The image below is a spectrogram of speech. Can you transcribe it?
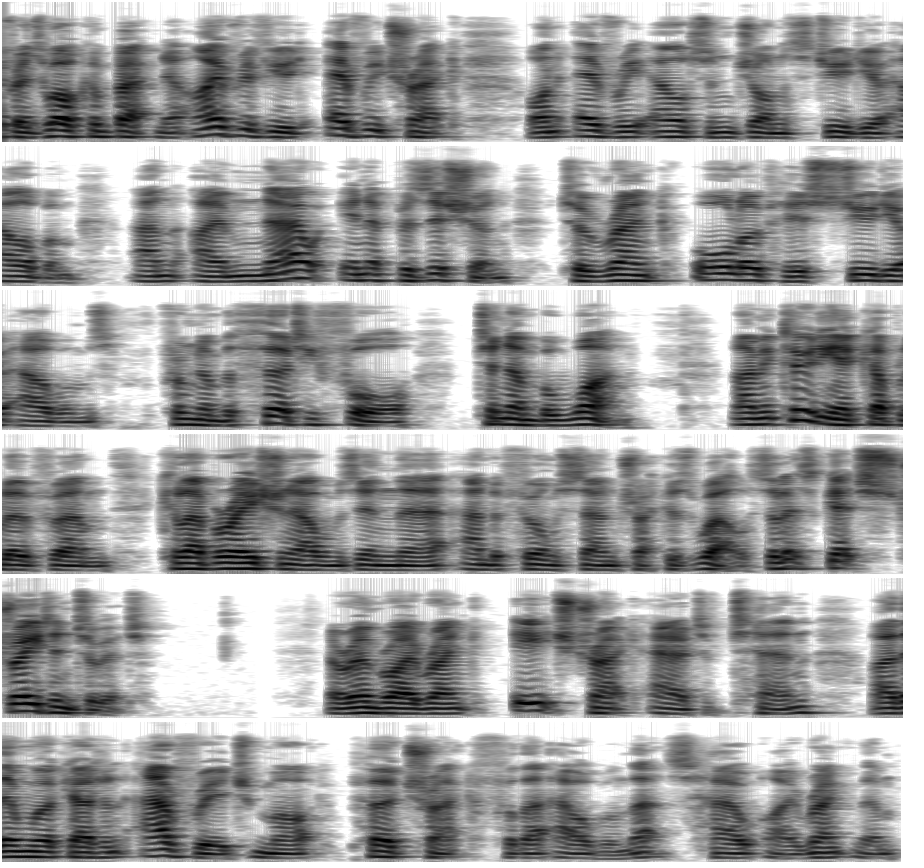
friends, welcome back. Now I've reviewed every track on every Elton John studio album and I am now in a position to rank all of his studio albums from number 34 to number 1. I'm including a couple of um, collaboration albums in there and a film soundtrack as well. So let's get straight into it. Now remember I rank each track out of 10. I then work out an average mark per track for that album. That's how I rank them.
